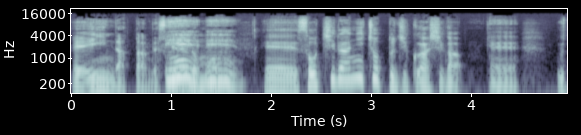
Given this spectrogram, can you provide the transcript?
えー、委員だったんですけれども、えー、えー、そちらにちょっと軸足が、えー、移っ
